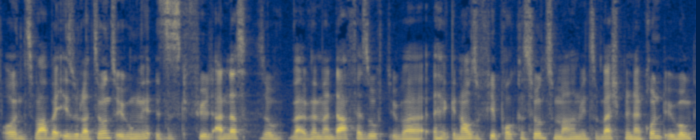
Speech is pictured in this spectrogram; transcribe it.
Und zwar bei Isolationsübungen ist es gefühlt anders, so, weil wenn man da versucht, über äh, genauso viel Progression zu machen, wie zum Beispiel in der Grundübung,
